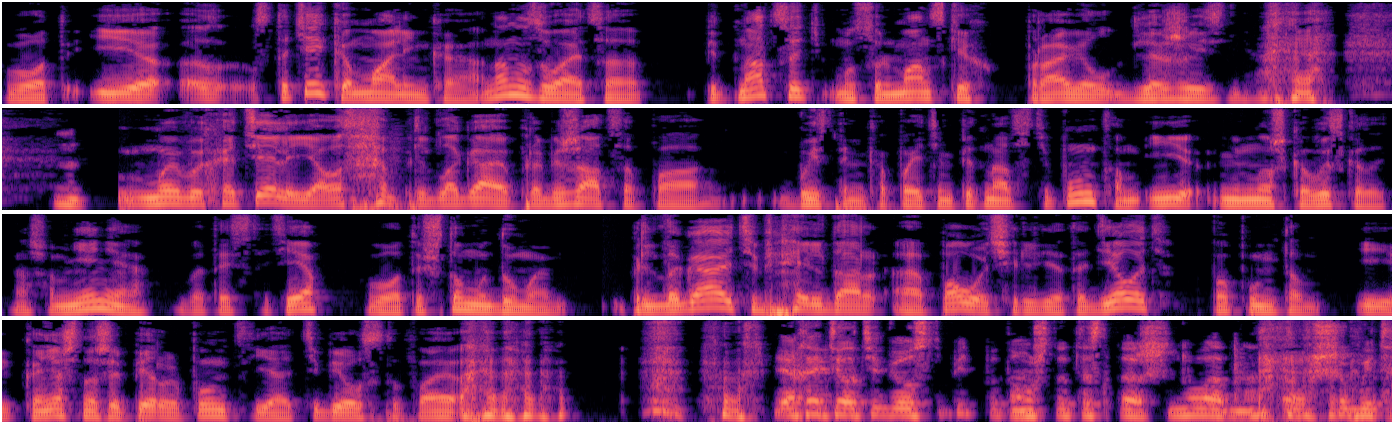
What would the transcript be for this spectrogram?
Вот. И э, статейка маленькая, она называется 15 мусульманских правил для жизни. Мы бы хотели, я вот предлагаю пробежаться по быстренько по этим 15 пунктам и немножко высказать наше мнение в этой статье. Вот, и что мы думаем. Предлагаю тебе, Эльдар, э, по очереди это делать, по пунктам. И, конечно же, первый пункт я тебе уступаю. Я хотел тебе уступить, потому что ты старше. Ну ладно, так быть.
